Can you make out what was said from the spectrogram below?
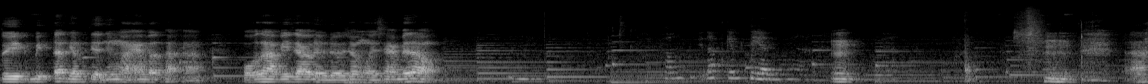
tuy bị tắt kiếm tiền nhưng mà em vẫn phải à, cố ra video đều đều cho mọi người xem biết không? Ừ. không bị đắt kiếm tiền. Ừ à,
